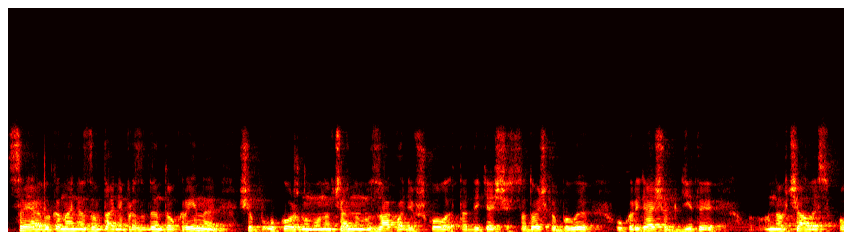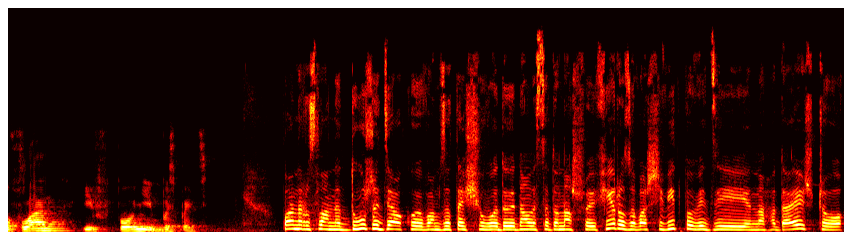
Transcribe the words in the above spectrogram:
це виконання завдання президента України, щоб у кожному навчальному закладі, в школах та дитячих садочках були укриття, щоб діти навчались офлайн і в повній безпеці. Пане Руслане, дуже дякую вам за те, що ви доєдналися до нашого ефіру, за ваші відповіді. Нагадаю, що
